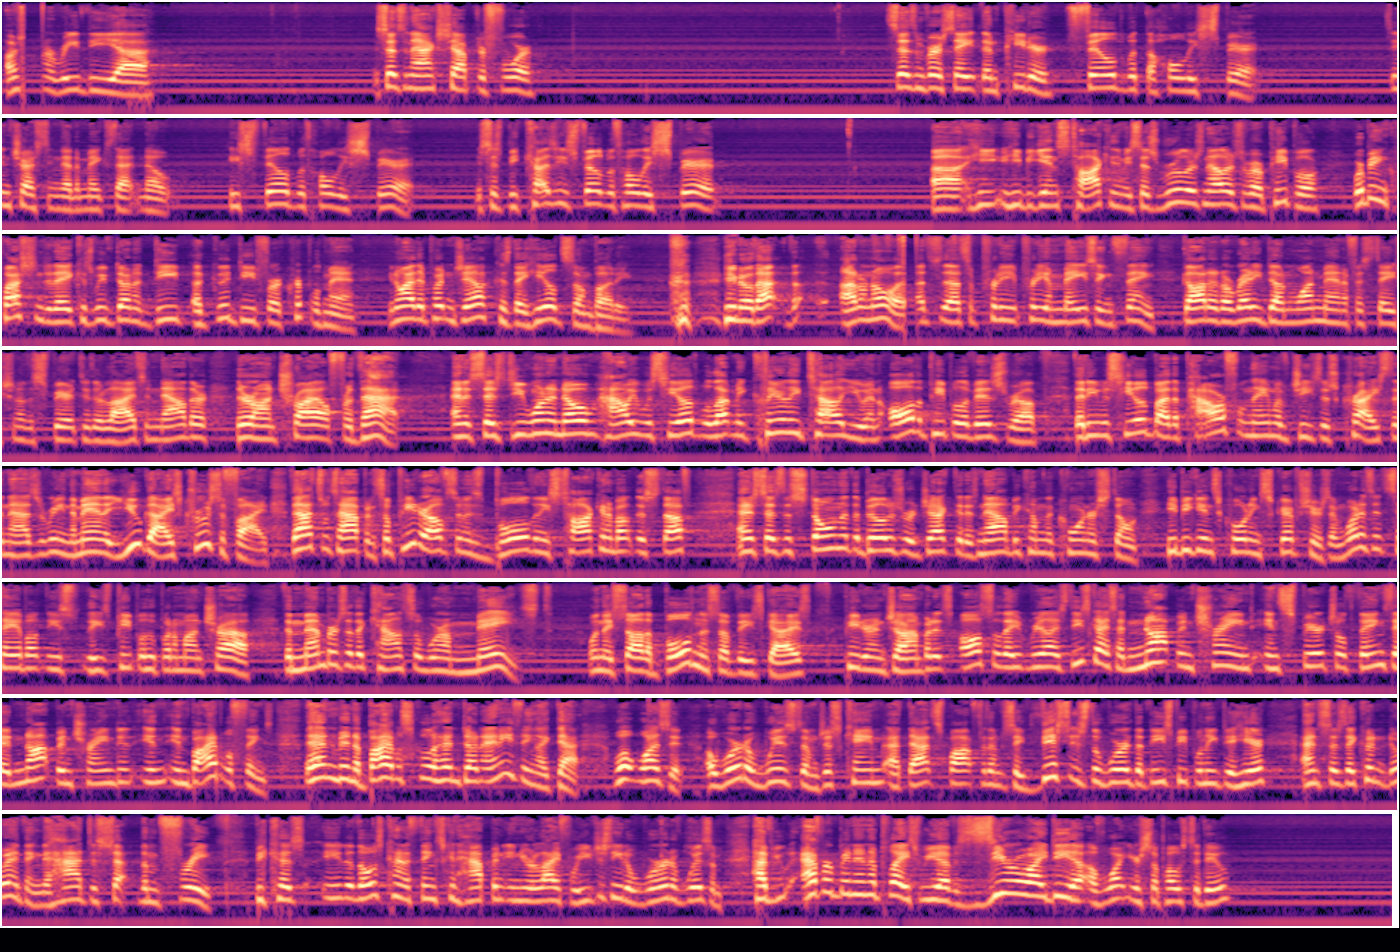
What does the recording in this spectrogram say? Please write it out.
I was going to read the, uh, it says in Acts chapter 4, it says in verse 8, then Peter, filled with the Holy Spirit. It's interesting that it makes that note. He's filled with Holy Spirit. It says, because he's filled with Holy Spirit, uh, he, he begins talking to them. He says, Rulers and elders of our people, we're being questioned today because we've done a, deed, a good deed for a crippled man. You know why they're put in jail? Because they healed somebody. you know, that, that, I don't know. That's, that's a pretty, pretty amazing thing. God had already done one manifestation of the Spirit through their lives, and now they're, they're on trial for that. And it says, Do you want to know how he was healed? Well, let me clearly tell you and all the people of Israel that he was healed by the powerful name of Jesus Christ, the Nazarene, the man that you guys crucified. That's what's happened. So Peter all is bold and he's talking about this stuff. And it says, The stone that the builders rejected has now become the cornerstone. He begins quoting scriptures. And what does it say about these, these people who put him on trial? The members of the council were amazed when they saw the boldness of these guys, Peter and John, but it's also they realized these guys had not been trained in spiritual things. They had not been trained in, in, in Bible things. They hadn't been to Bible school, they hadn't done anything like that. What was it? A word of wisdom just came at that spot for them to say, This is the word that these people need to hear. And says they couldn't do anything. They had to set them free. Because you know, those kind of things can happen in your life where you just need a word of wisdom. Have you ever been in a place where you have zero idea of what you're supposed to do?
